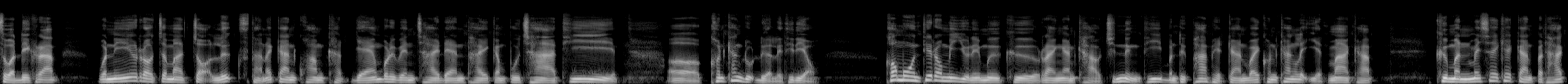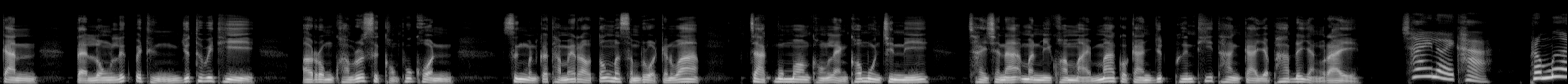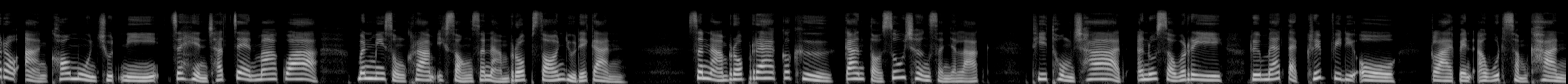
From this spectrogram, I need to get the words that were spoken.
สวัสดีครับ วันนี้เราจะมาเจาะลึกสถานการณ์ความขัดแย้งบริเวณชายแดนไทยกัมพูชาที่ค่อนข้างดุเดือดเลยทีเดียว ข้อมูลที่เรามีอยู่ในมือคือรายงานข่าวชิ้นหนึ่งที่บันทึกภาพเหตุการณ์ไว้ค่อนข้างละเอียดมากครับ คือมันไม่ใช่แค่การประทะกัน แต่ลงลึกไปถึงยุทธวิธี อารมณ์ความรู้สึกของผู้คน ซึ่งมันก็ทำให้เราต้องมาสำรวจกันว่า จากมุมมองของแหล่งข้อมูลชิ้นนี้ชัยชนะมันมีความหมายมากกว่าการยึดพื้นที่ทางกายภาพได้อย่างไร ใช่เลยค่ะ เพราะเมื่อเราอ่านข้อมูลชุดนี้จะเห็นชัดเจนมากว่า มันมีสงครามอีกสองสนามรบซ้อนอยู่ด้วยกัน สนามรบแรกก็คือ การต่อสู้เชิงสัญลักษณ์ ที่ธงชาติ อนุสาวรีย์หรือแม้แต่คลิปวิดีโอ กลายเป็นอาวุธสำคัญ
